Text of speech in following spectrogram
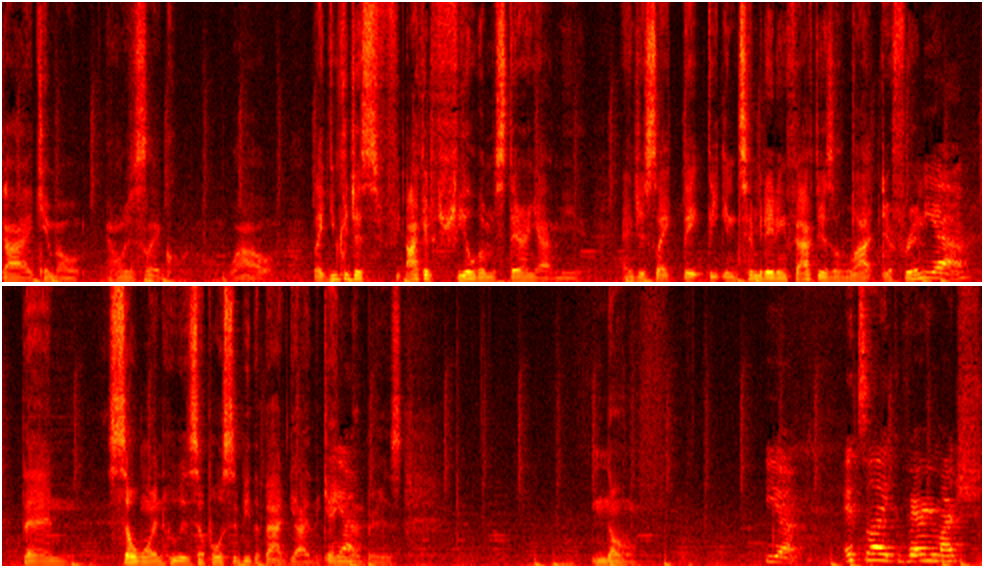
guy came out, and I was just like, wow, like you could just f- I could feel them staring at me, and just like they the intimidating factor is a lot different yeah than someone who is supposed to be the bad guy, the gang Yeah. members. No, Yeah. It's like very much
